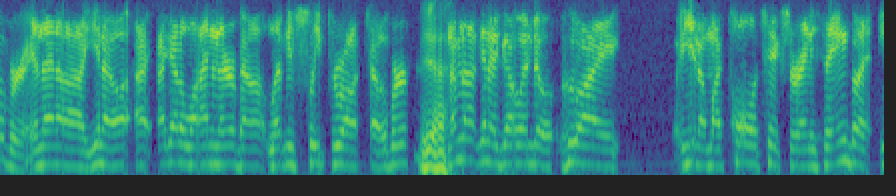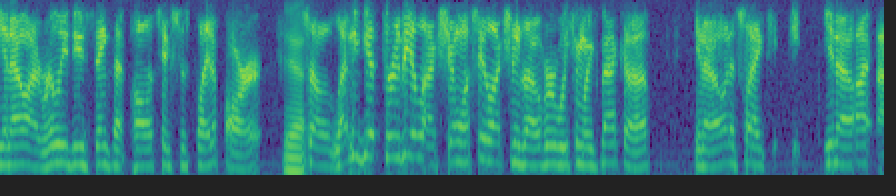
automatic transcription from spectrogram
over. And then, uh, you know, I, I got a line in there about let me sleep through October. yeah. And I'm not going to go into who I, you know, my politics or anything, but, you know, I really do think that politics has played a part. Yeah. So let me get through the election. Once the election's over, we can wake back up. You know, and it's like, you know, I, I,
